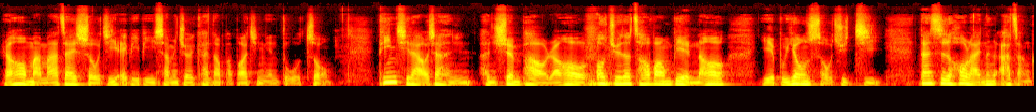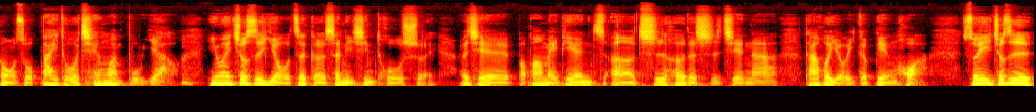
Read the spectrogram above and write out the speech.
然后妈妈在手机 APP 上面就会看到宝宝今天多重。听起来好像很很炫炮，然后哦觉得超方便，然后也不用手去记。但是后来那个阿长跟我说：“拜托，千万不要，因为就是有这个生理性脱水，而且宝宝每天呃吃喝的时间呐，它会有一个变化。”所以就是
